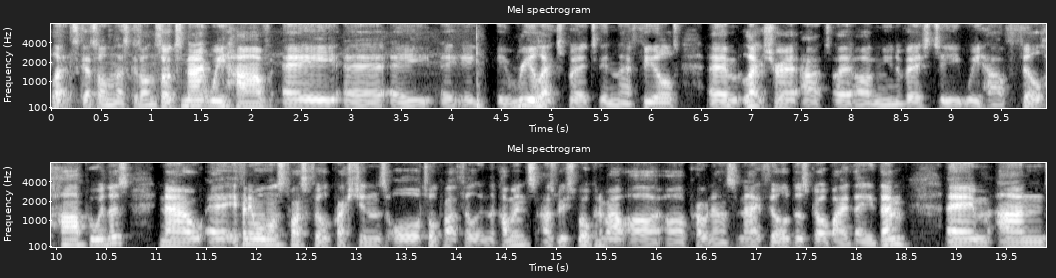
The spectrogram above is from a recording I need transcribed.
let's get on. Let's get on. So tonight we have a a a, a, real expert in their field, um, lecturer at uh, Arden University. We have Phil Harper with us. Now, uh, if anyone wants to ask Phil questions or talk about Phil in the comments, as we've spoken about our, our pronouns tonight, Phil does go by they them. Um, and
